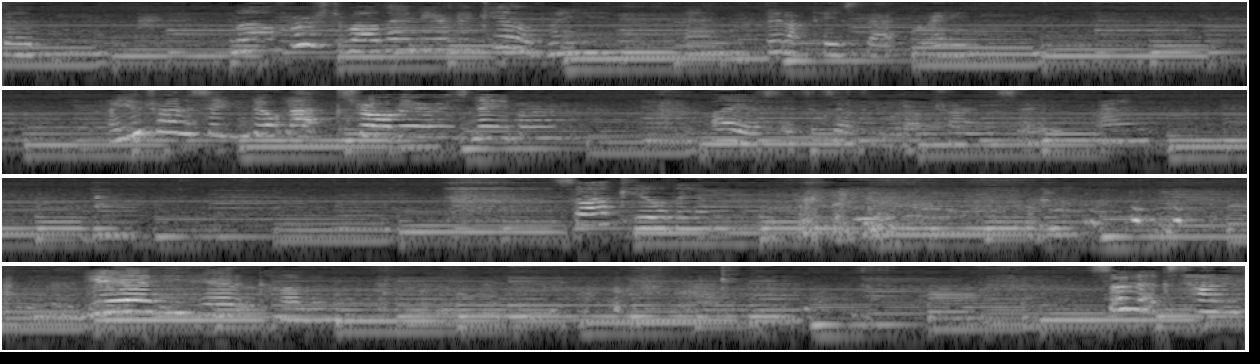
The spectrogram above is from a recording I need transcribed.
Said, well, first of all, they nearly killed me, and they don't taste that great. Are you trying to say you don't like strawberries, neighbor? Oh, yes, that's exactly what I'm trying to say, right? So I killed him. yeah, he had it coming. So next time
